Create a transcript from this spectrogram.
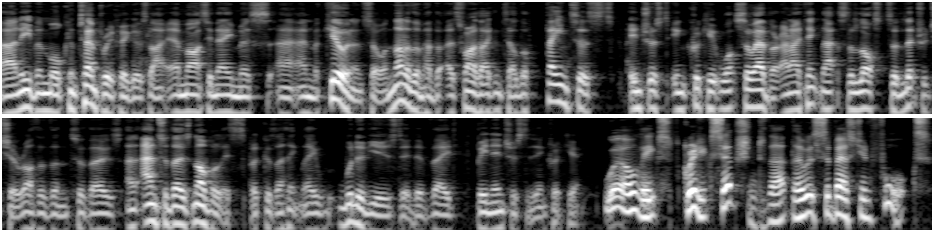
and even more contemporary figures like uh, Martin Amis uh, and McEwan and so on. None of them have, as far as I can tell, the faintest interest in cricket whatsoever. And I think that's the loss to literature rather than to those and, and to those novelists because I think they would have used it if they'd been interested in cricket. Well, the ex- great exception to that, though, is Sebastian Faulks,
